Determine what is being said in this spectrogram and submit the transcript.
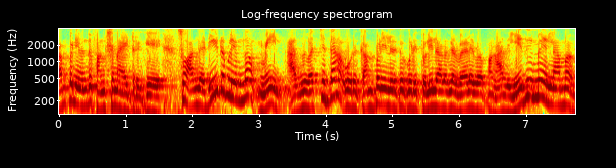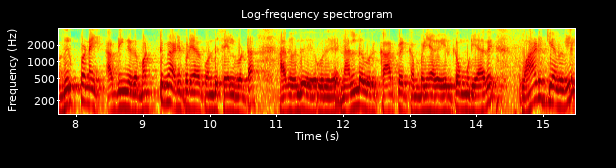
கம்பெனி வந்து ஃபங்க்ஷன் ஆகிட்டுருக்கு ஸோ அந்த டிடபிள்யூஎம் தான் மெயின் அது வச்சு தான் ஒரு கம்பெனியில் இருக்கக்கூடிய தொழிலாளர்கள் வேலை பார்ப்பாங்க. அது எதுவுமே இல்லாமல் விற்பனை அப்படிங்கிறத மட்டுமே அடிப்படையாக கொண்டு செயல்பட்டால் அது வந்து ஒரு நல்ல ஒரு கார்ப்பரேட் கம்பெனியாக இருக்க முடியாது. வாடிக்கையாளர்களை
